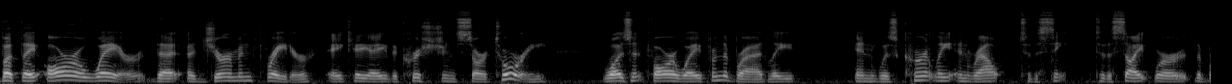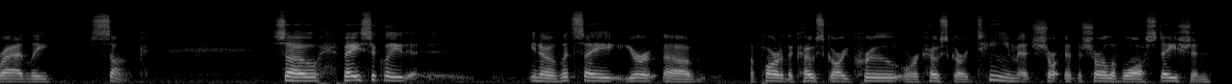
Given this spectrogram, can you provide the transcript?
but they are aware that a German freighter, aka the Christian Sartori, wasn't far away from the Bradley and was currently en route to the scene, to the site where the Bradley sunk. So basically, you know, let's say you're uh, a part of the Coast Guard crew or a Coast Guard team at Char- at the Charlevoix station.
